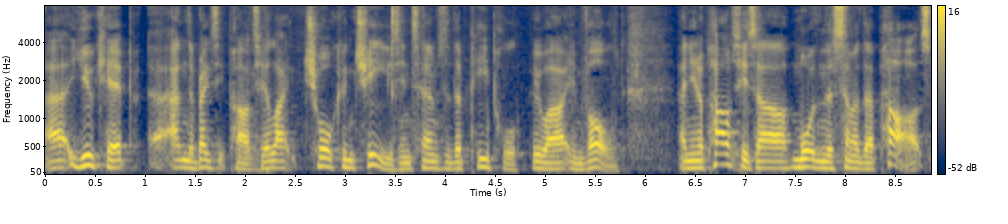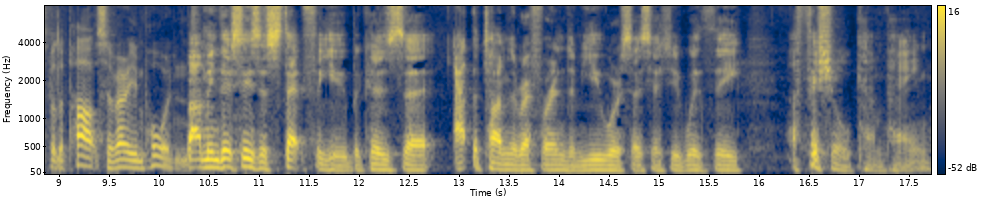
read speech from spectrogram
uh, UKIP and the Brexit Party are like chalk and cheese in terms of the people who are involved. And, you know, parties are more than the sum of their parts, but the parts are very important. But, I mean, this is a step for you because uh, at the time of the referendum, you were associated with the official campaign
